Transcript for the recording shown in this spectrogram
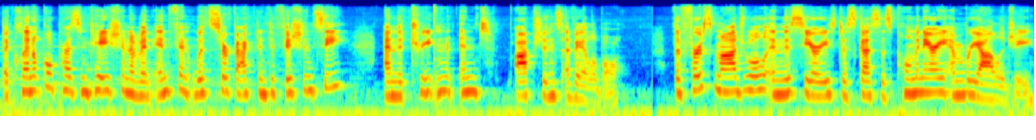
the clinical presentation of an infant with surfactant deficiency, and the treatment options available. The first module in this series discusses pulmonary embryology.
